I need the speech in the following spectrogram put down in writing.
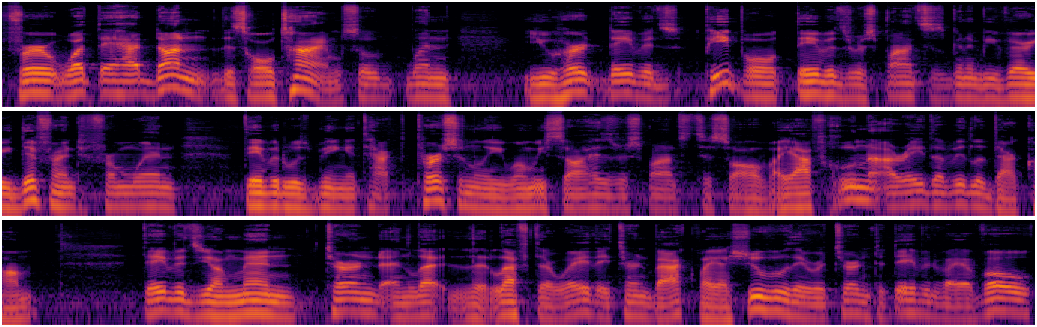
for what they had done this whole time. So when you hurt David's people, David's response is going to be very different from when David was being attacked personally when we saw his response to Saul. David's young men turned and le- left their way. They turned back. Vayashuvu, they returned to David. Vayavo,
